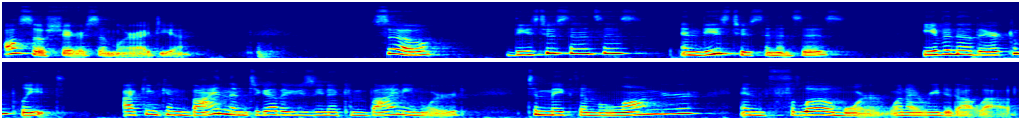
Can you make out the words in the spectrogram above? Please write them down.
also share a similar idea. So these two sentences and these two sentences, even though they're complete, I can combine them together using a combining word to make them longer and flow more when I read it out loud.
